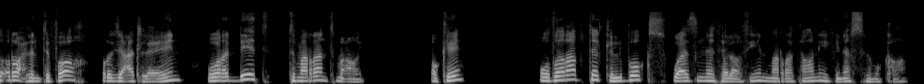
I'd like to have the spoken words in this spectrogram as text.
روح الانتفاخ ورجعت العين ورديت تمرنت معاي. أوكي؟ وضربتك ال box وزنه 30 مرة ثانية في نفس المكان.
